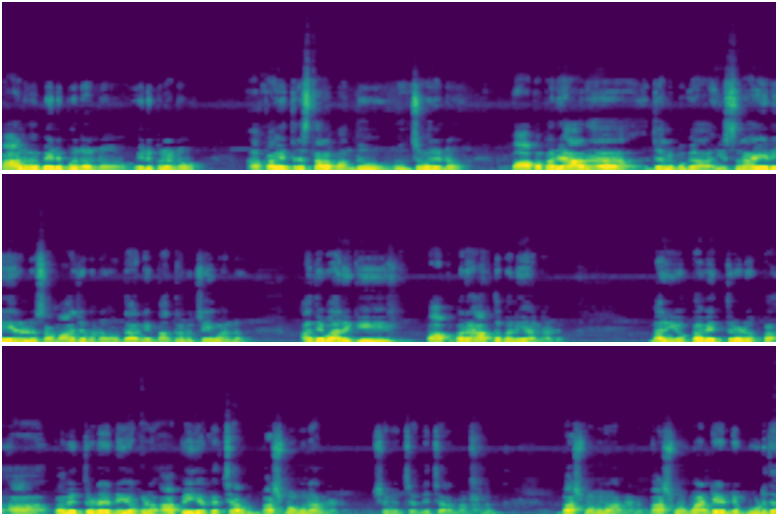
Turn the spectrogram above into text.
పాలు వెలుపులను వెలుపులను ఆ పవిత్ర స్థలమందు ఉంచవలను. పాప పరిహార జలముగా ఇస్రాయేలీయులు సమాజమును దాన్ని భద్రము చేయవలను. అది వారికి పాప పరిహార్థ బలి అన్నాడు. మరియు పవిత్రుడు ప- ఆ పవిత్రుడైన ఒకడు ఆ పెయ్యి యొక్క చర్మ భస్మమును అన్నాడు. క్షమించండి చర్మ అన్నాను. భస్మమును అన్నాడు. భస్మము అంటే ఏంటి? బూడిద.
